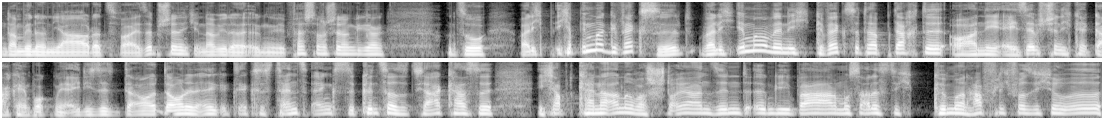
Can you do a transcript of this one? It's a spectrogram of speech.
Und dann wieder ein Jahr oder zwei selbstständig und dann wieder irgendwie Festanstellung gegangen und so. Weil ich, ich habe immer gewechselt, weil ich immer, wenn ich gewechselt habe, dachte, oh nee, ey, Selbstständigkeit, gar keinen Bock mehr. Ey, diese dau- dauernden Ex- Existenzängste, Künstlersozialkasse, ich habe keine Ahnung, was Steuern sind, irgendwie, war, muss alles dich kümmern, Haftpflichtversicherung, äh,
